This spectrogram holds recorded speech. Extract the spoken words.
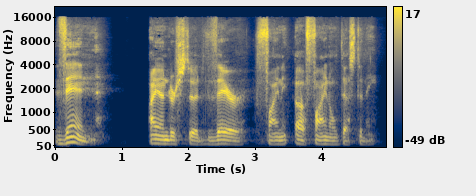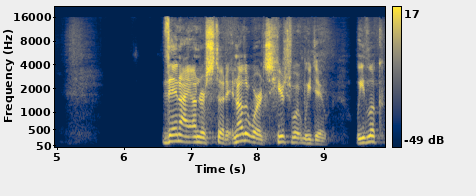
Then I understood their final, uh, final destiny. Then I understood it. In other words, here's what we do we look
